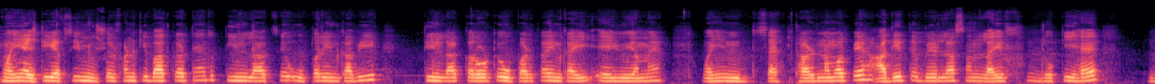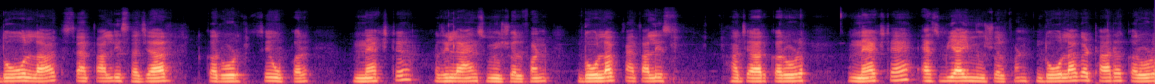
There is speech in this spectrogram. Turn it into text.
वहीं H D F C mutual fund की बात करते हैं तो तीन लाख से ऊपर इनका भी तीन लाख करोड़ के ऊपर का इनका ए यू एम है। वहीं थर्ड नंबर पे आदित्य बिरला सन लाइफ जो कि है, दो लाख सैंतालीस हज़ार करोड़ से ऊपर। नेक्स्ट रिलायंस म्यूचुअल फंड दो लाख पैंतालीस हज़ार करोड़। नेक्स्ट है S B I mutual fund दो लाख अठारह करोड़।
